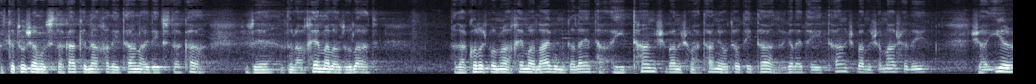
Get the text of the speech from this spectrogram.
אז כתוב שם, צדקה כנחל איתן על ידי צדקה, שזה לרחם על הזולת. אז הקודש פה מרחם עליי והוא מגלה את האיתן שבנשמה, תניא אותות איתן, הוא מגלה את האיתן שבנשמה שלי, שהעיר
